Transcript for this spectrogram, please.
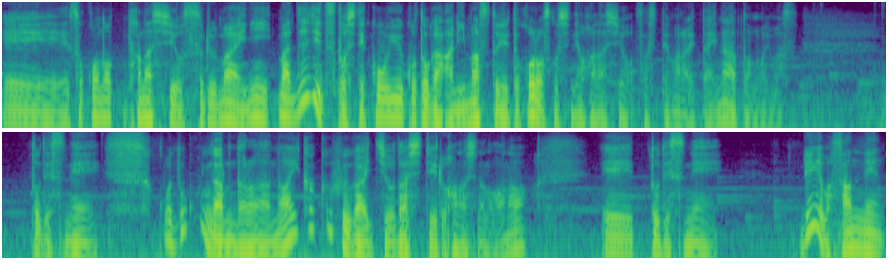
えー、そこの話をする前に、まあ事実としてこういうことがありますというところを少しね、お話をさせてもらいたいなと思います。とですね、これどこになるんだろうな？内閣府が一応出している話なのかな？えー、っとですね、令和3年、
